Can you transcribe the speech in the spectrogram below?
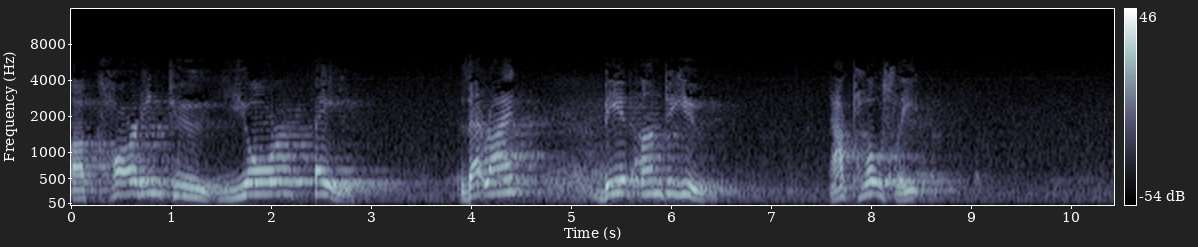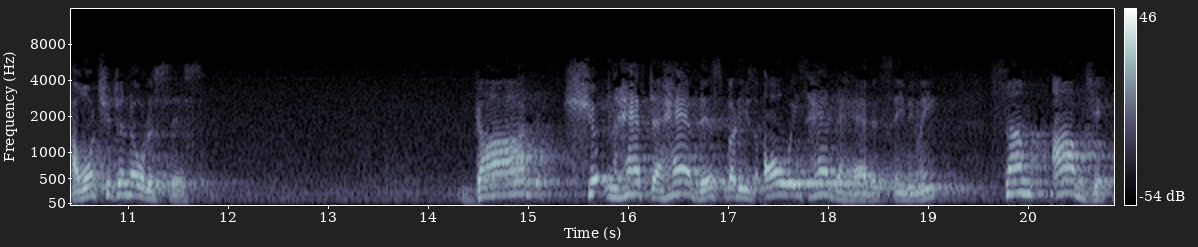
according to your faith. Is that right? Be it unto you. Now closely, I want you to notice this. God shouldn't have to have this, but He's always had to have it, seemingly. Some object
